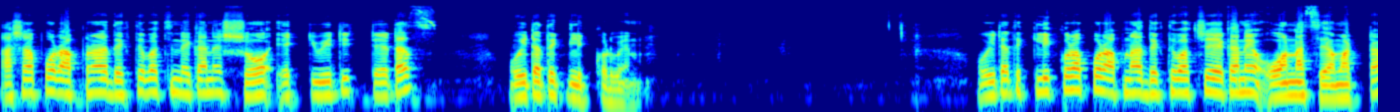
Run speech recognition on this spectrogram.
আসার পর আপনারা দেখতে পাচ্ছেন এখানে শো অ্যাক্টিভিটি স্ট্যাটাস ওইটাতে ক্লিক করবেন। ওইটাতে ক্লিক করার পর আপনারা দেখতে পাচ্ছ এখানে অন আছে আমারটা।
